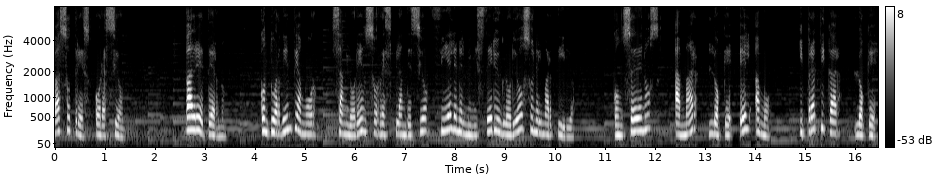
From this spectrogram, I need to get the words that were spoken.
Paso 3. Oración. Padre Eterno, con tu ardiente amor, San Lorenzo resplandeció fiel en el ministerio y glorioso en el martirio. Concédenos amar lo que Él amó y practicar lo que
